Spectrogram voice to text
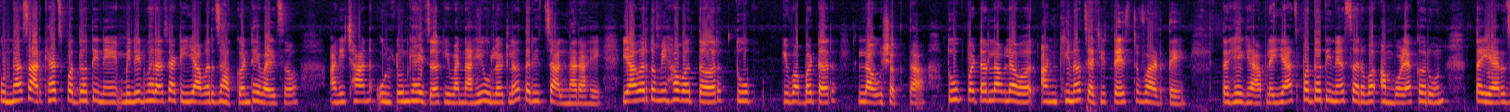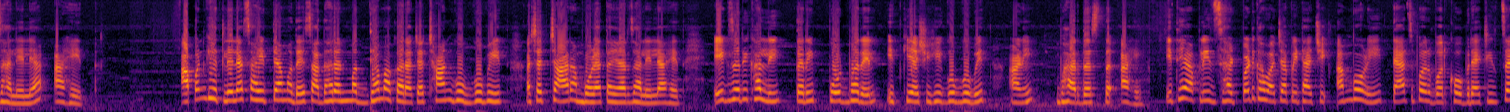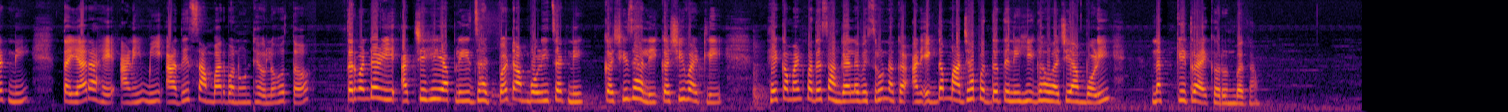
पुन्हा सारख्याच पद्धतीने मिनिटभरासाठी यावर झाकण ठेवायचं आणि छान उलटून घ्यायचं किंवा नाही उलटलं तरी चालणार आहे. यावर तुम्ही हवं तर तूप किंवा बटर लावू शकता. तूप बटर लावल्यावर आणखीनच याची टेस्ट वाढते. तर हे घ्या आपल्या याच पद्धतीने सर्व आंबोळ्या करून तयार झालेल्या आहेत. आपण घेतलेल्या साहित्यामध्ये साधारण मध्यम आकाराच्या छान गुबगुबीत अशा चार आंबोळ्या तयार झालेल्या आहेत. एक जरी खाल्ली तरी पोट भरेल इतकी अशी ही गुबगुबीत आणि भारदस्त आहे. इथे आपली झटपट गव्हाच्या पिठाची आंबोळी त्याचबरोबर खोबऱ्याची चटणी तयार आहे आणि मी आधीच सांबार बनवून ठेवलं होतं. तर मंडळी आजची ही आपली झटपट आंबोळी चटणी कशी झाली कशी वाटली हे कमेंटमध्ये सांगायला विसरू नका. आणि एकदम माझ्या पद्धतीने ही गव्हाची आंबोळी नक्की ट्राय करून बघा.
